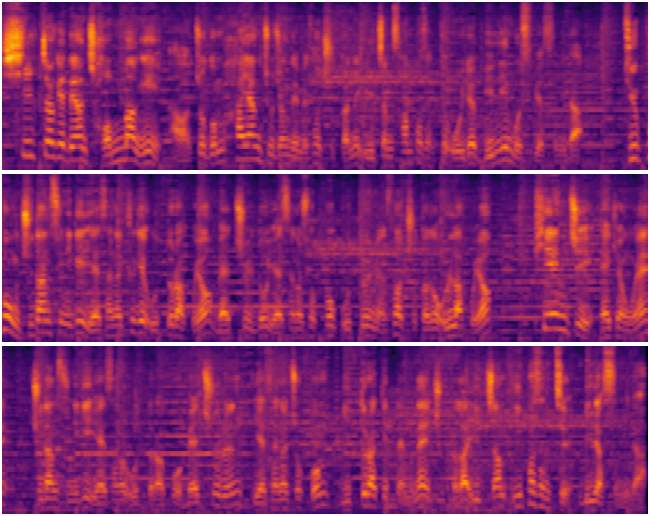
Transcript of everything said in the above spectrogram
실적에 대한 전망이 어, 조금 하향 조정되면서 주가는 1.3% 오히려 밀린 모습이었습니다. 듀퐁 주당 순이익이 예상을 크게 웃돌았고요. 매출도 예상을 소폭 웃돌면서 주가가 올랐고요. P&G의 경우에 주당 순이익이 예상을 웃돌았고 매출은 예상을 조금 밑돌았기 때문에 주가가 2.2% 밀렸습니다.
